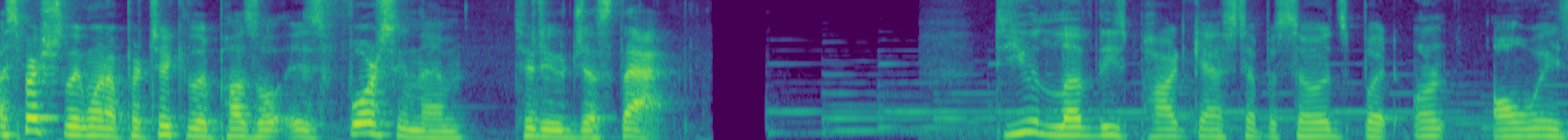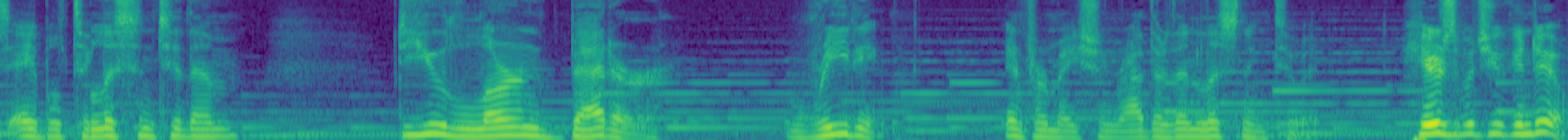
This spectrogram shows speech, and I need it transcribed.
especially when a particular puzzle is forcing them to do just that. Do you love these podcast episodes but aren't always able to listen to them? Do you learn better reading? Information rather than listening to it. Here's what you can do.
